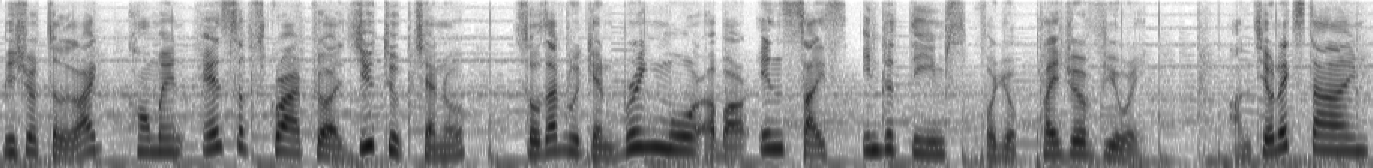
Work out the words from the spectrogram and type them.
Be sure to like, comment, and subscribe to our YouTube channel so that we can bring more of our insights into themes for your pleasure viewing. Until next time!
